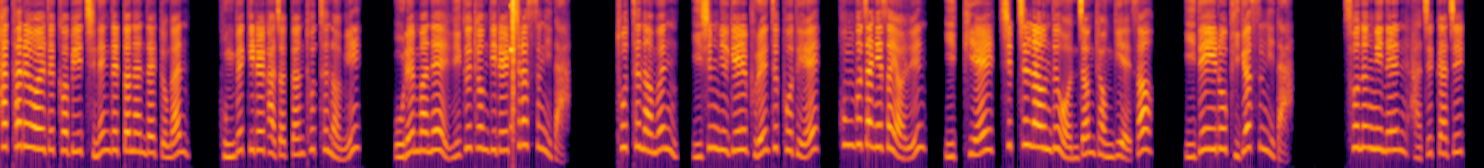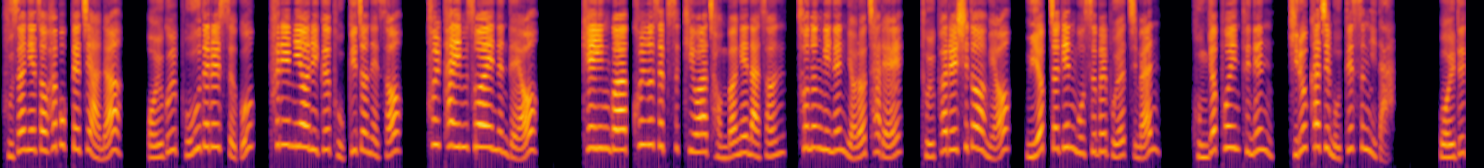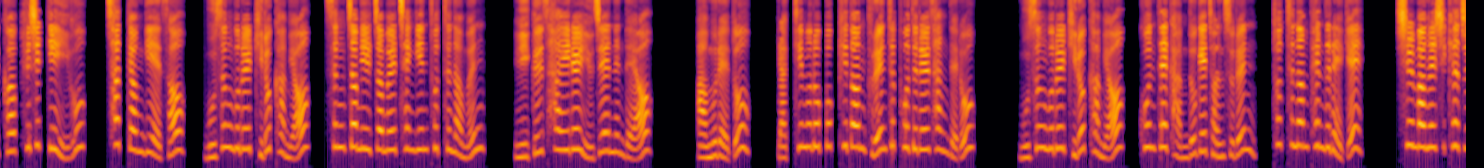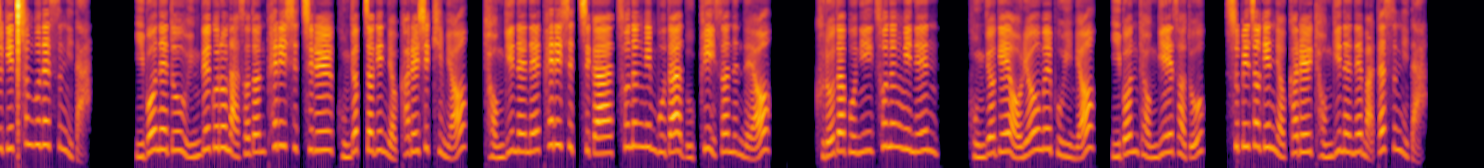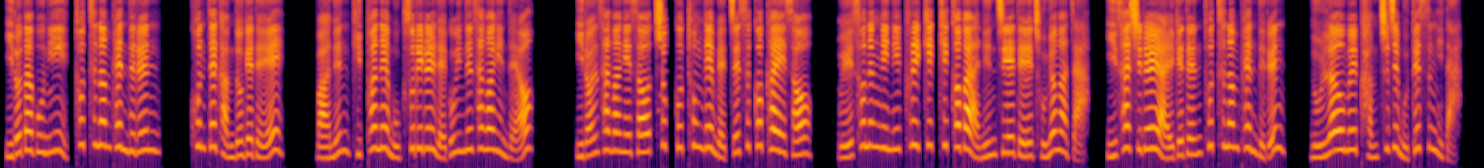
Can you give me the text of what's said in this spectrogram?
카타르 월드컵이 진행됐던 한 달 동안 공백기를 가졌던 토트넘이 오랜만에 리그 경기를 치렀습니다. 토트넘은 26일 브렌트포드의 홈구장에서 열린 EPL 17라운드 원정 경기에서 2대2로 비겼습니다. 손흥민은 아직까지 부상에서 회복되지 않아 얼굴 보호대를 쓰고 프리미어리그 복귀전에서 풀타임 소화했는데요. 케인과 콜루셉스키와 전방에 나선 손흥민은 여러 차례 돌파를 시도하며 위협적인 모습을 보였지만 공격 포인트는 기록하지 못했습니다. 월드컵 휴식기 이후 첫 경기에서 무승부를 기록하며 승점 1점을 챙긴 토트넘은 리그 4위를 유지했는데요. 아무래도 약팀으로 뽑히던 브렌트포드를 상대로 무승부를 기록하며 콘테 감독의 전술은 토트넘 팬들에게 실망을 시켜주기 충분했습니다. 이번에도 윙백으로 나서던 페리시치를 공격적인 역할을 시키며 경기 내내 페리시치가 손흥민보다 높이 있었는데요. 그러다 보니 손흥민은 공격에 어려움을 보이며 이번 경기에서도 수비적인 역할을 경기 내내 맡았습니다. 이러다 보니 토트넘 팬들은 콘테 감독에 대해 많은 비판의 목소리를 내고 있는 상황인데요. 이런 상황에서 축구 통계 매체 스코카에서 왜 손흥민이 프리킥 키커가 아닌지에 대해 조명하자 이 사실을 알게 된 토트넘 팬들은 놀라움을 감추지 못했습니다.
